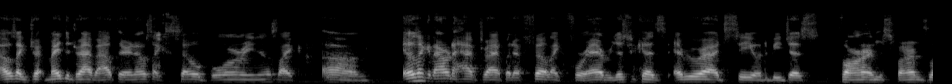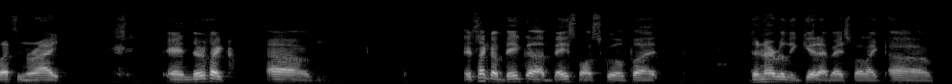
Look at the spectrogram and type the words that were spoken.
I was like made the drive out there, and it was like so boring. It was like, um, it was like an hour and a half drive, but it felt like forever, just because everywhere I'd see it would be just farms, farms left and right, and there's like, um, it's like a big uh, baseball school, but they're not really good at baseball. Like, um,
